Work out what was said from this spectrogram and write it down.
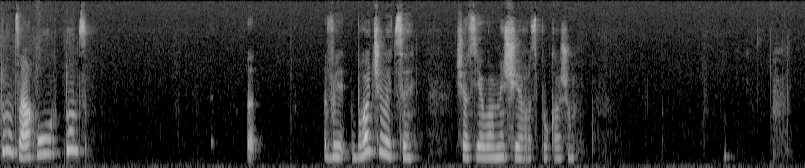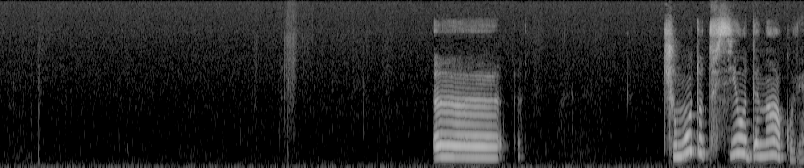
тун сахур, тун Ви бачили це? Зараз я вам ще раз покажу. Е... Чому тут всі одинакові?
